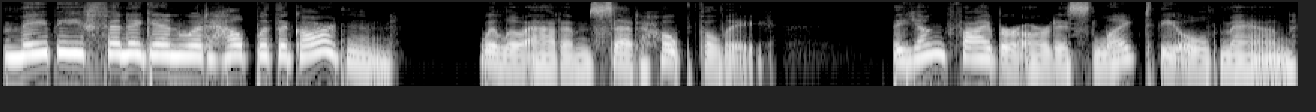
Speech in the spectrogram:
Maybe Finnegan would help with the garden, Willow Adams said hopefully. The young fiber artist liked the old man,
